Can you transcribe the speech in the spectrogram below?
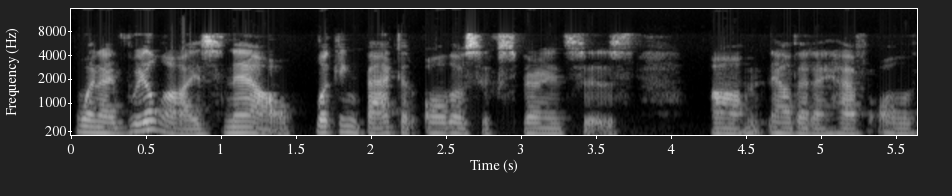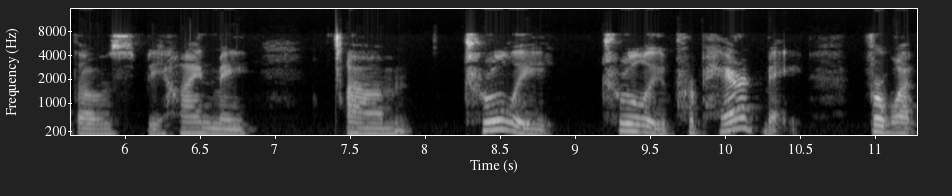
when I realize now, looking back at all those experiences, um, now that I have all of those behind me, um, truly, truly prepared me for what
